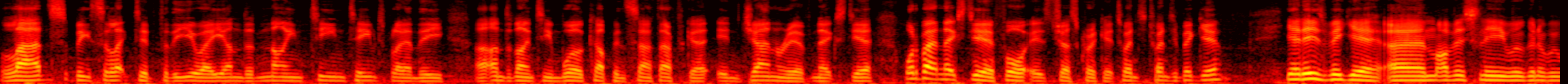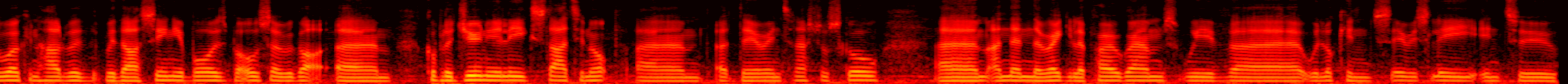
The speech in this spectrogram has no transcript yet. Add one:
lads be selected for the UAE under 19 team to play in the under 19 World Cup in South Africa in January of next year. What about next year for It's Just Cricket? 2020 big year? Yeah, it is a big year. Um, obviously, we're going to be working hard with, with our senior boys, but also we've got um, a couple of junior leagues starting up um, at their international school, um, and then the regular programs. We've uh, we're looking seriously into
